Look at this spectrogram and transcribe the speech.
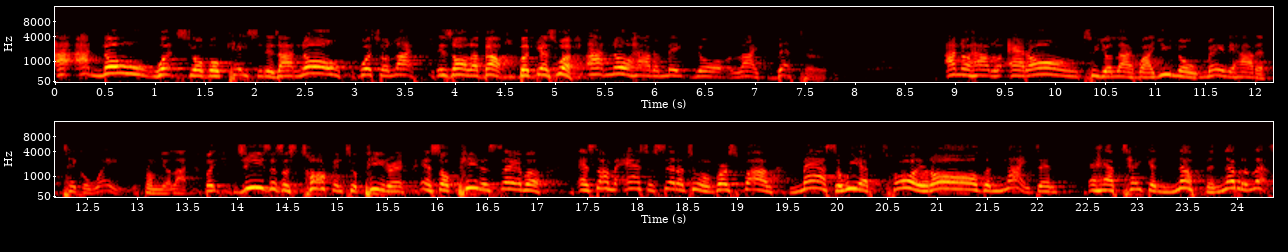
I, I know what your vocation is. I know what your life is all about. But guess what? I know how to make your life better. I know how to add on to your life while you know mainly how to take away from your life. But Jesus is talking to Peter, and, so Peter said, well, and Simon answered, said unto him, verse 5, Master, we have toiled all the night and, and have taken nothing. Nevertheless,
